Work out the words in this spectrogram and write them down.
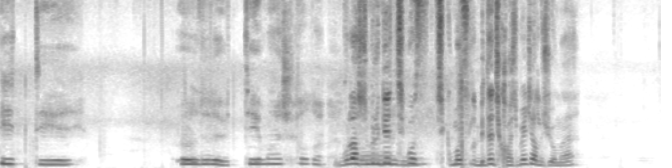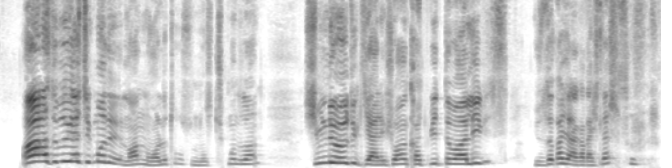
Bitti. Öldü de bitti maşallah. Burada süpürge çıkması, çıkması bir de kaçmaya çalışıyorum ha. Aa süpürge çıkmadı. Lan lanet olsun nasıl çıkmadı lan. Şimdi öldük yani şu an kaç bir ihtimaliyiz. Yüzde kaç arkadaşlar? Sıfır.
